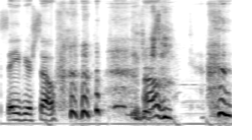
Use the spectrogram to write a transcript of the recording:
Save yourself. um,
